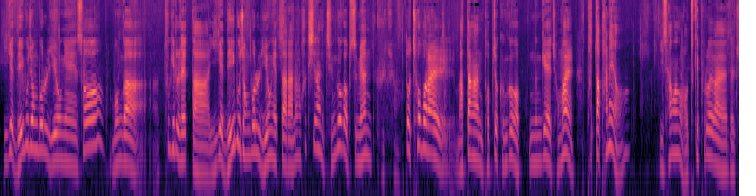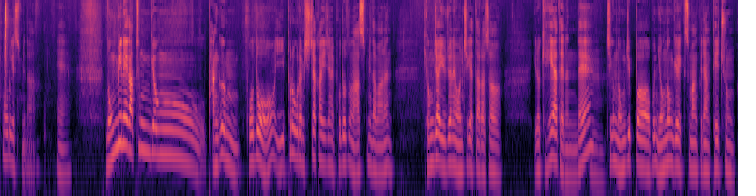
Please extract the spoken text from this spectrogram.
이게 내부 정보를 이용해서 뭔가 투기를 했다. 이게 내부 정보를 이용했다라는 확실한 증거가 없으면 그렇죠. 또 처벌할 마땅한 법적 근거가 없는 게 정말 답답하네요. 이 상황을 어떻게 풀어가야 될지 모르겠습니다. 예. 농민회 같은 경우 방금 보도 이 프로그램 시작하기 전에 보도도 나왔습니다만은 경자 유전의 원칙에 따라서 이렇게 해야 되는데 음. 지금 농지법은 영농계획서만 그냥 대충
